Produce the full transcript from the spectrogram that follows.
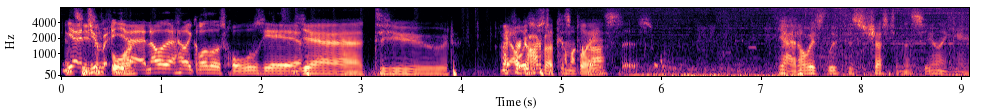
yeah, and you, yeah, I know that had like all those holes. Yeah. yeah. Yeah, dude. We I forgot about this place. this. Yeah, I'd always loot this chest in the ceiling here.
